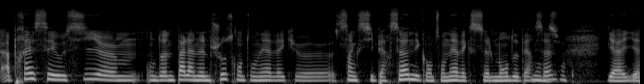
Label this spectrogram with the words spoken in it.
Après, c'est aussi, euh, on donne pas la même chose quand on est avec 5-6 personnes et quand on est avec seulement deux personnes. Il y a, y, a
